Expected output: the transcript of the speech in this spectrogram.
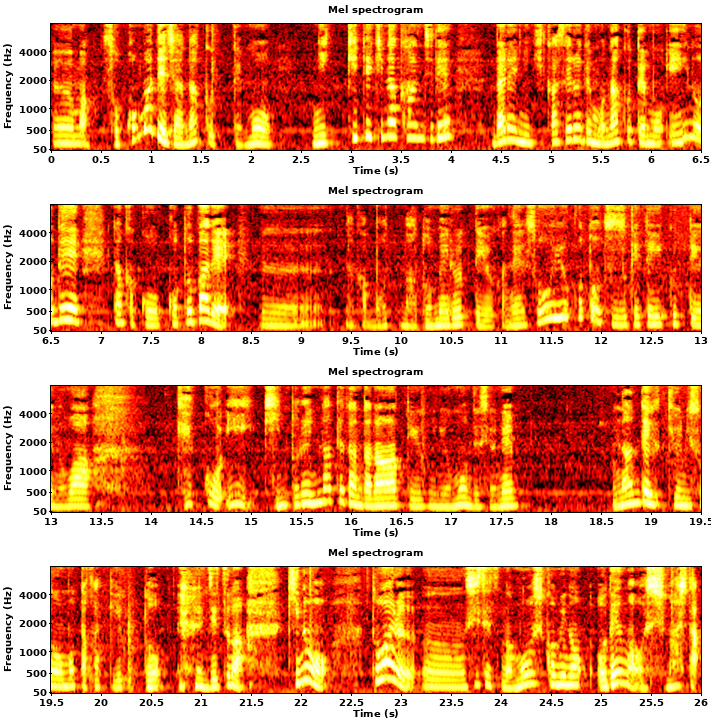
うんまあ、そこまでじゃなくっても日記的な感じで誰に聞かせるでもなくてもいいのでなんかこう言葉でうんなんかまとめるっていうかねそういうことを続けていくっていうのは結構いい筋トレになってたんだなっていうふうに思うんですよね。なんで急にそう思ったかっていうと 実は昨日とあるうん施設の申し込みのお電話をしました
